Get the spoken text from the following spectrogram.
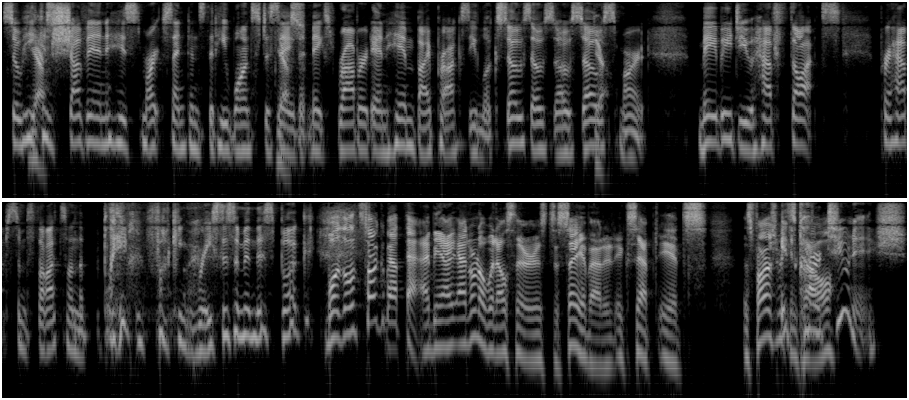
so he can shove in his smart sentence that he wants to say Yes. that makes Robert and him by proxy look so, so, so, so Yeah. smart. Maybe do you have thoughts? Perhaps some thoughts on the blatant fucking racism in this book. Well, let's talk about that. I mean, I, I don't know what else there is to say about it, except it's, as far as we It's can tell, it's cartoonish.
